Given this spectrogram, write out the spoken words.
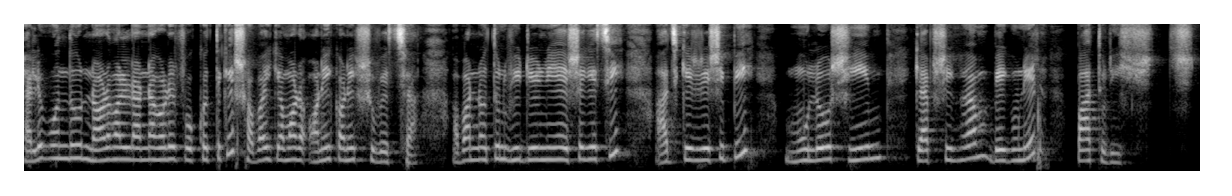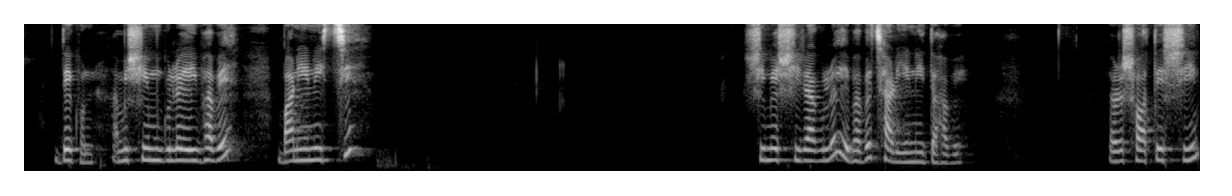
হ্যালো বন্ধু, নর্মাল রান্নাঘরের পক্ষ থেকে সবাইকে আমার অনেক অনেক শুভেচ্ছা। আবার নতুন ভিডিও নিয়ে এসে গেছি। আজকের রেসিপি মূলো, শিম ক্যাপসিকাম বেগুনের পাতুরি। দেখুন, আমি শিমগুলো এইভাবে বানিয়ে নিচ্ছি। শিমের শিরাগুলো এভাবে ছাড়িয়ে নিতে হবে। এবারে সতের শিম।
